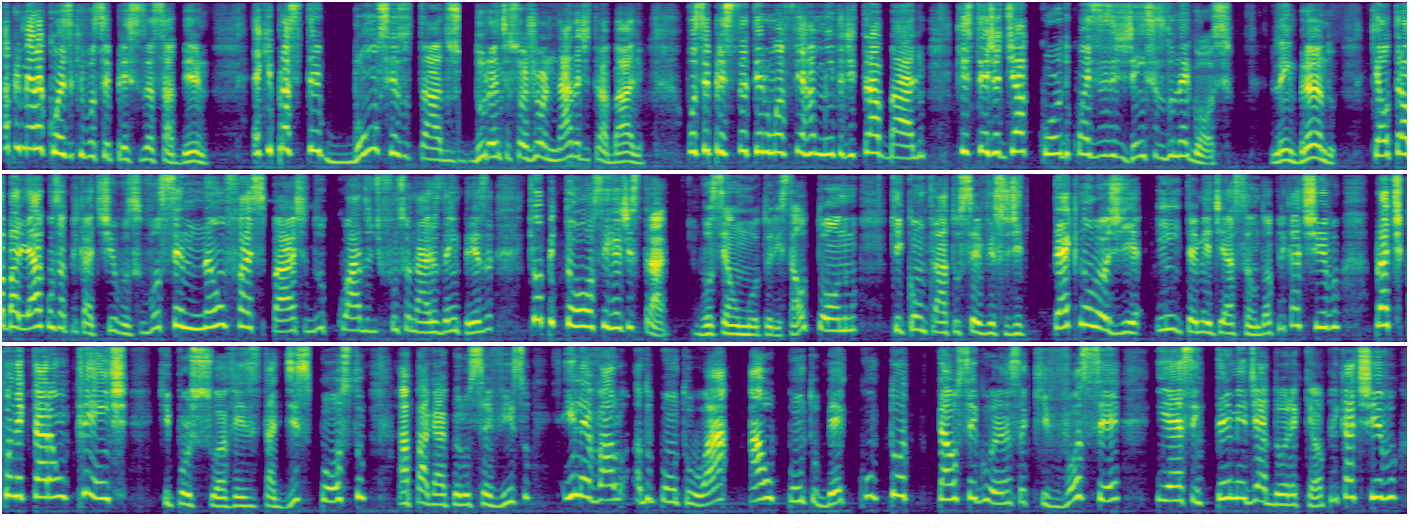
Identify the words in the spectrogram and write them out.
A primeira coisa que você precisa saber é que para se ter bons resultados durante a sua jornada de trabalho, você precisa ter uma ferramenta de trabalho que esteja de acordo com as exigências do negócio. Lembrando que ao trabalhar com os aplicativos, você não faz parte do quadro de funcionários da empresa que optou a se registrar. Você é um motorista autônomo que contrata os serviços de tecnologia e intermediação do aplicativo para te conectar a um cliente que por sua vez está disposto a pagar pelo serviço e levá-lo do ponto A ao ponto B com total segurança que você e essa intermediadora que é o aplicativo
